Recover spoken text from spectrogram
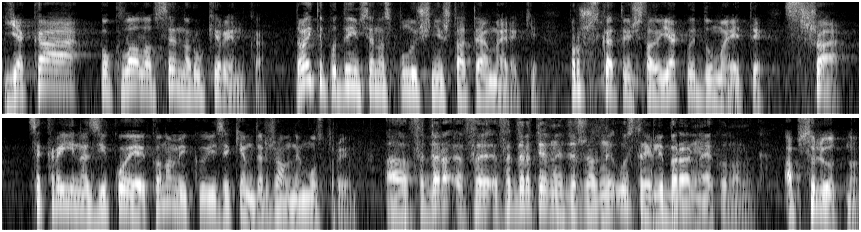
яка поклала все на руки ринка. Давайте подивимося на Сполучені Штати Америки. Прошу сказати, Вячеслав, як ви думаєте, США це країна з якою економікою і з яким державним устроєм? А, федера- фе- Федеративний державний устрій, ліберальна економіка. Абсолютно.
